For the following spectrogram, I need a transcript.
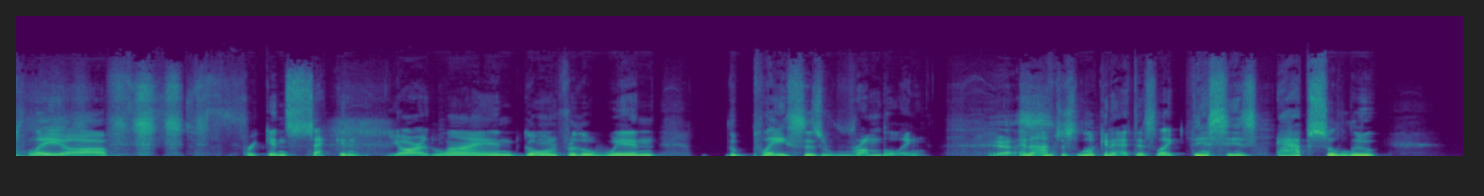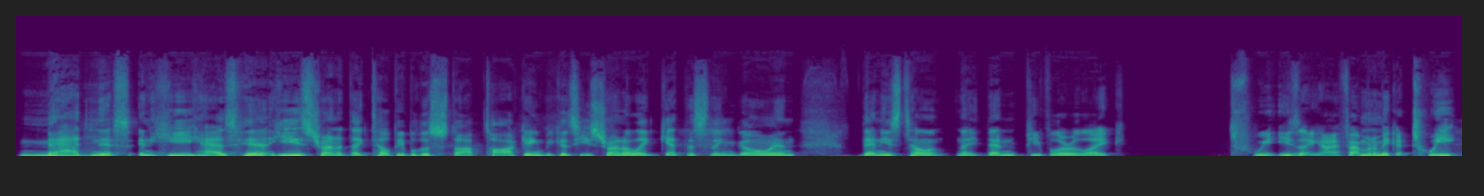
playoff freaking second yard line going for the win. The place is rumbling. yes And I'm just looking at this like this is absolute madness. And he has him he's trying to like tell people to stop talking because he's trying to like get this thing going. Then he's telling like then people are like tweet he's like if i'm gonna make a tweet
